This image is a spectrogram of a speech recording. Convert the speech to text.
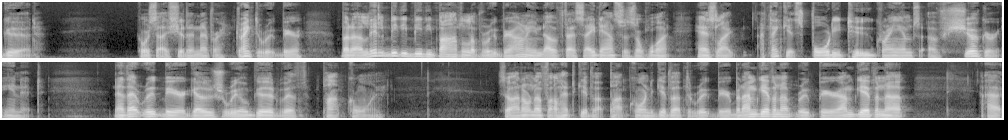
good. Of course, I should have never drank the root beer, but a little bitty bitty bottle of root beer, I don't even know if that's eight ounces or what, has like, I think it's 42 grams of sugar in it. Now, that root beer goes real good with popcorn. So I don't know if I'll have to give up popcorn to give up the root beer, but I'm giving up root beer. I'm giving up. I,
